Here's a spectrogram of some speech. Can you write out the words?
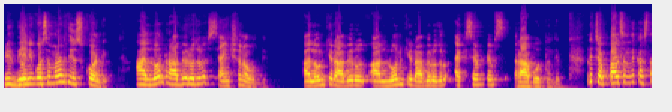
మీరు దేనికోసమైనా తీసుకోండి. ఆ లోన్ రాబోయే రోజుల్లో శాంక్షన్ అవుద్ది. ఆ లోన్కి రాబోయే రోజు ఆ లోన్కి రాబోయే రోజుల్లో అక్సెప్టెన్స్ రాబోతుంది. అంటే చెప్పాల్సింది కాస్త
